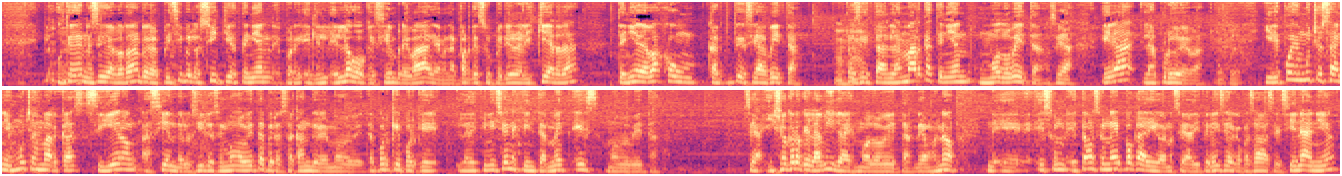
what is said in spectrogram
ustedes no sé si se acordaban, pero al principio los sitios tenían, el, el logo que siempre va, digamos, en la parte superior a la izquierda, tenía debajo un cartelito que decía beta. Entonces estaban, las marcas tenían un modo beta, o sea, era la prueba. Y después de muchos años, muchas marcas siguieron haciendo los sitios en modo beta, pero sacándole el modo beta. ¿Por qué? Porque la definición es que Internet es modo beta. O sea, y yo creo que la vida es modo beta, digamos, no. eh, es un, estamos en una época, digo, no sé, a diferencia de lo que pasaba hace 100 años,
